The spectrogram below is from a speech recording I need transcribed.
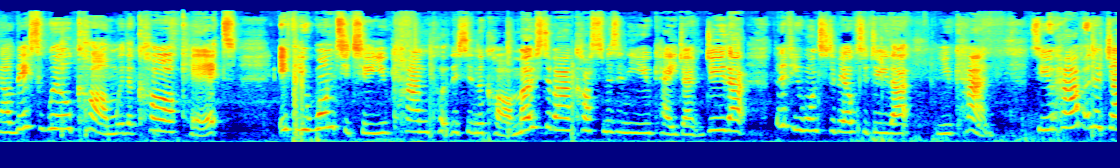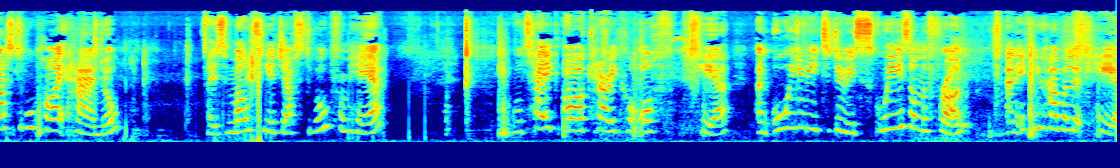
Now this will come with a car kit. If you wanted to, you can put this in the car. Most of our customers in the UK don't do that, but if you wanted to be able to do that, you can. So you have an adjustable height handle. It's multi-adjustable from here we'll take our carry cot off here and all you need to do is squeeze on the front and if you have a look here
